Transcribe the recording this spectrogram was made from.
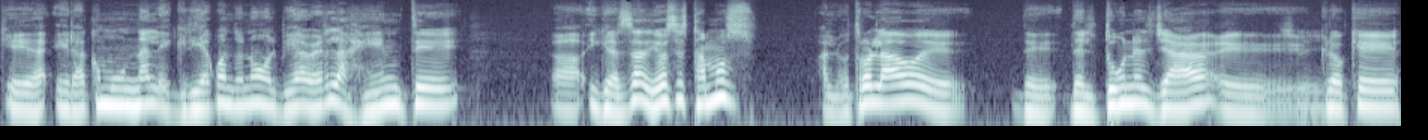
que era, como una alegría cuando uno volvía a ver la gente. ah, y gracias a Dios estamos al otro lado de- de- del túnel ya. eh, Sí. Creo que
